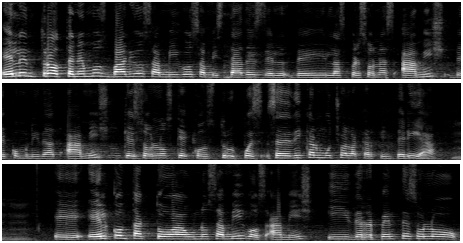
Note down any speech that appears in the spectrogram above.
él entró, tenemos varios amigos, amistades de, las personas Amish, de comunidad Amish, que son los que construyen, pues se dedican mucho a la carpintería. Eh, él contactó a unos amigos Amish y de repente solo,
